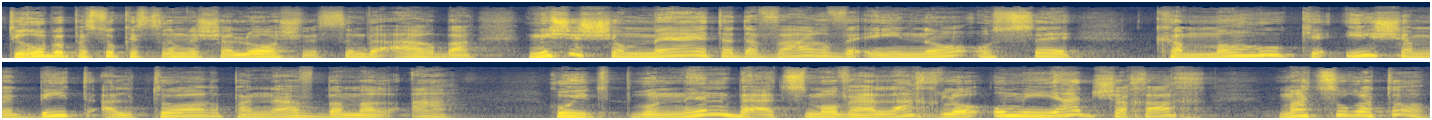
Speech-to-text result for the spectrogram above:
תראו בפסוק 23 ו-24, מי ששומע את הדבר ואינו עושה, כמוהו כאיש המביט על תואר פניו במראה. הוא התבונן בעצמו והלך לו, ומיד שכח מה צורתו.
